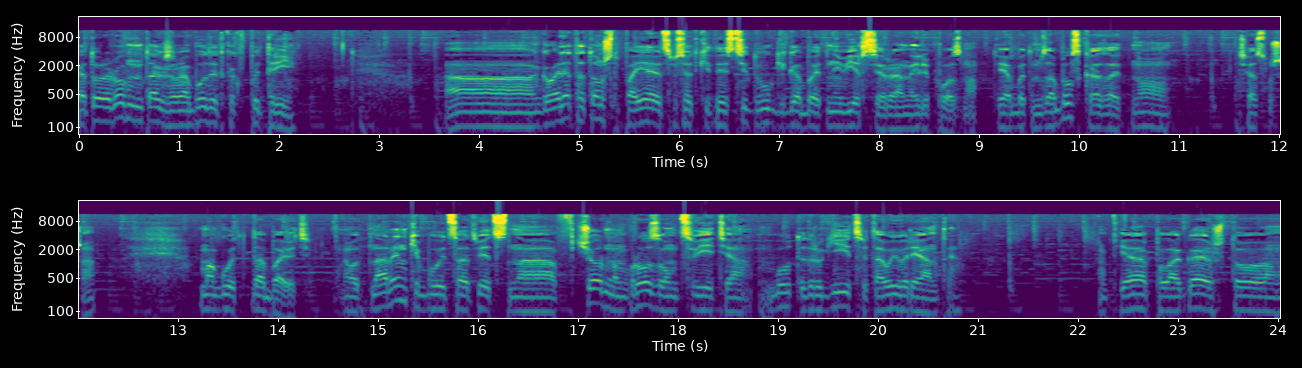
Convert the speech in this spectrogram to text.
который ровно так же работает, как в P3. А, говорят о том, что появится все-таки 32-гигабайтная версия рано или поздно. Я об этом забыл сказать, но сейчас уже могу это добавить. Вот на рынке будет, соответственно, в черном, в розовом цвете будут и другие цветовые варианты. Вот я полагаю, что,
